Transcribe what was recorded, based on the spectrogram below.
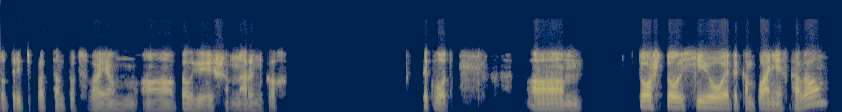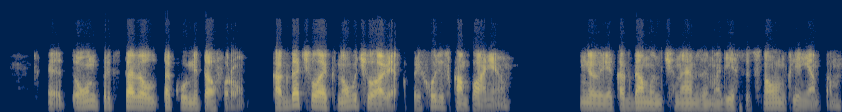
130% в своем uh, valuation на рынках. Так вот, то, что CEO этой компании сказал, это он представил такую метафору. Когда человек, новый человек, приходит в компанию, ну, или когда мы начинаем взаимодействовать с новым клиентом,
